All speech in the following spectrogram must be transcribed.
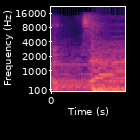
but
